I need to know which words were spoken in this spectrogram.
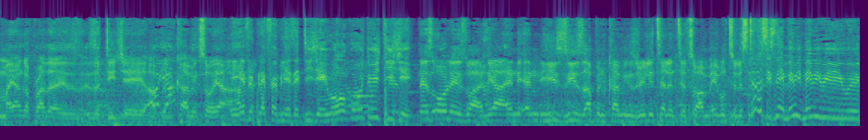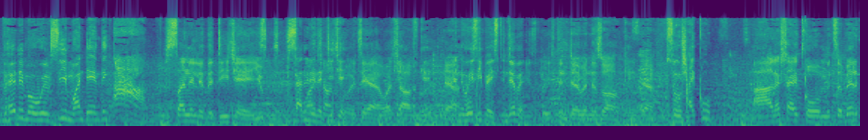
my younger brother is, is a DJ, up Oh, yeah? and coming. So yeah, Hey, every black family has a DJ. Oh, a DJ. There's always one, yeah, and and he's he's up and coming. He's really talented, so I'm able to listen. Tell us his name. Maybe maybe we will heard him or we'll see him one day and think, ah, Sunnily the DJ. You Sunnily the DJ. it, yeah, watch out. okay. Yeah. And where's he based? In Durban. he's based in Durban as well. Okay. Yeah. So Shaiku. Ah. It's a bit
